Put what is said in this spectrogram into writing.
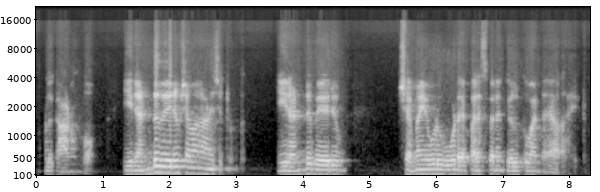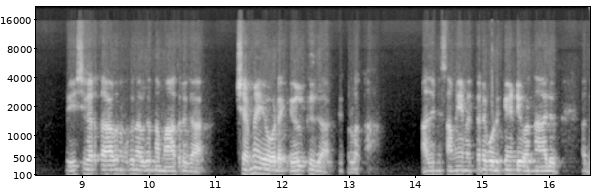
നമ്മൾ കാണുമ്പോൾ ഈ രണ്ടുപേരും ക്ഷമ കാണിച്ചിട്ടുണ്ട്. ഈ രണ്ടുപേരും ക്ഷമയോടുകൂടെ പരസ്പരം കേൾക്കുവാൻ തയ്യാറായിട്ടുണ്ട്. യേശു കർത്താവ് നമുക്ക് നൽകുന്ന മാതൃക ക്ഷമയോടെ കേൾക്കുക എന്നുള്ളതാണ്. അതിന് സമയം എത്ര കൊടുക്കേണ്ടി വന്നാലും അത്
